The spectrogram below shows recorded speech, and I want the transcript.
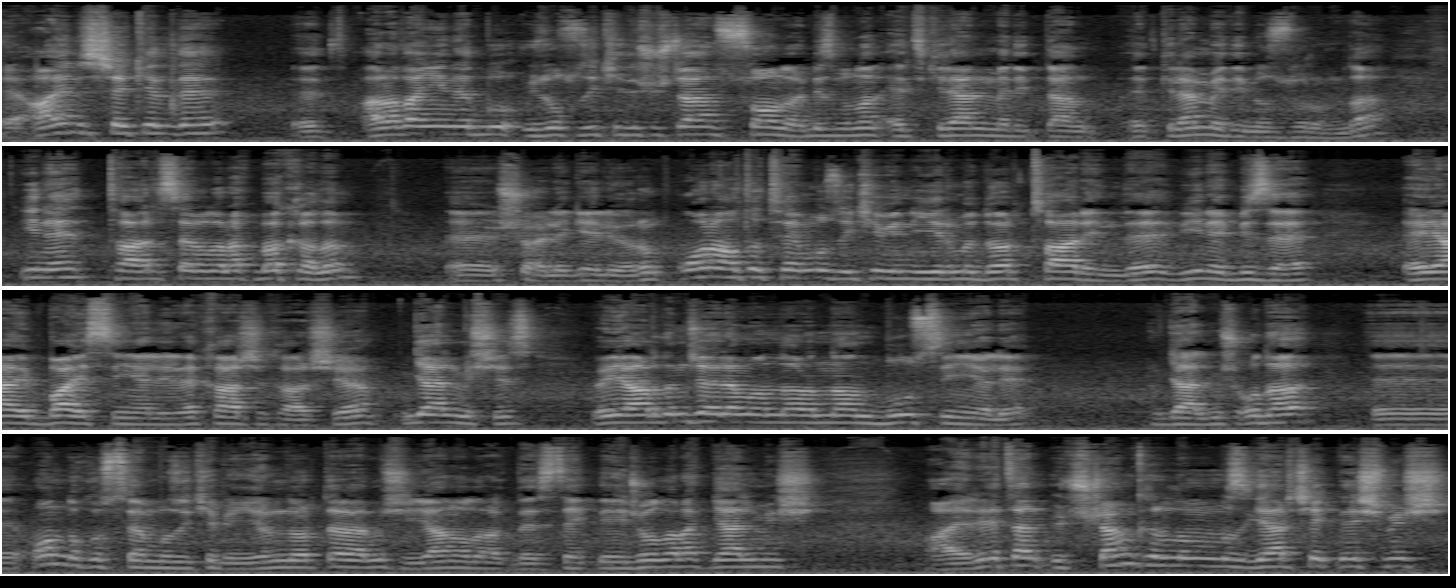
E, aynı şekilde e, aradan yine bu 132 düşüşten sonra biz bundan etkilenmedikten etkilenmediğimiz durumda yine tarihsel olarak bakalım. E, şöyle geliyorum. 16 Temmuz 2024 tarihinde yine bize AI buy sinyaliyle karşı karşıya gelmişiz ve yardımcı elemanlarından bull sinyali gelmiş. O da e, 19 Temmuz 2024'te vermiş. Yan olarak destekleyici olarak gelmiş. Ayrıyeten üçgen kırılımımız gerçekleşmiş.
